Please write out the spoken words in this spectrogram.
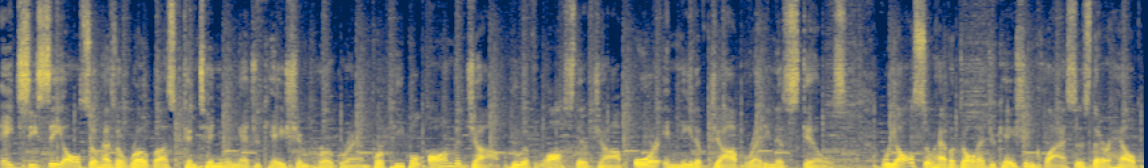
HCC also has a robust continuing education program for people on the job who have lost their job or in need of job readiness skills. We also have adult education classes that are held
